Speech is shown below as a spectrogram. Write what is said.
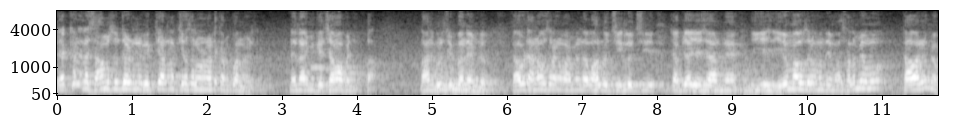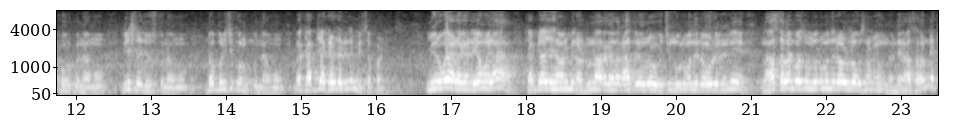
ఎక్కడైనా శ్యామసుందరుడు అనే వ్యక్తి అన్న కేసులు ఉన్నట్టు కనుక్కున్నాడు. నేను దానికి మీకు క్షమాపణ చెప్తా. దాని గురించి ఇబ్బంది ఏం లేదు. కాబట్టి అనవసరంగా మా మీద వాళ్ళు వచ్చి ఇల్లు వచ్చి కబ్జా చేశారనే ఈ ఏం అవసరం ఉంది? మా స్థలం మేము కావాలని మేము కోరుకున్నాము. రిజిస్టర్ చేసుకున్నాము. డబ్బులు ఇచ్చి కొనుక్కున్నాము. మరి కబ్జా ఎక్కడ జరిగితే మీరు చెప్పండి. మీరు పోయి అడగండి ఏమయ్యా కబ్జా చేసామని మీరు అంటున్నారు కదా రాత్రి ఎవరో వచ్చి నూరు మంది రౌడీలని నా స్థలం కోసం నూరు మంది రౌడీలు అవసరం ఏముందండి నా స్థలం నేను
